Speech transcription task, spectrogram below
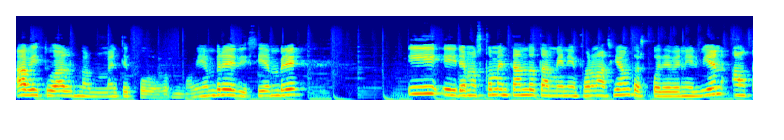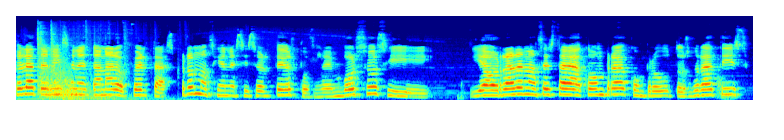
habitual normalmente por noviembre, diciembre. Y iremos comentando también información que os puede venir bien, aunque la tenéis en el canal ofertas, promociones y sorteos, pues reembolsos y, ahorrar en la cesta de la compra con productos gratis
